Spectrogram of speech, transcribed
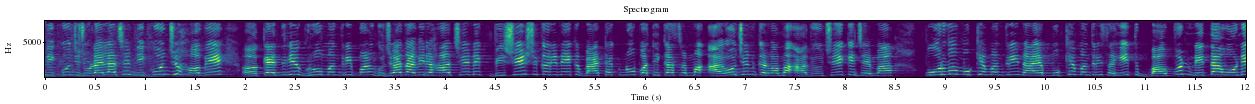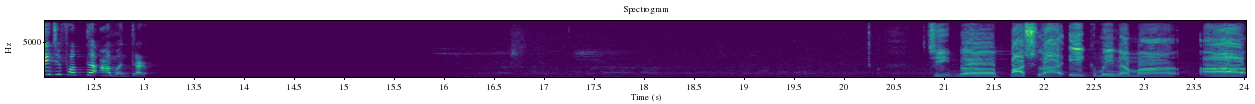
નિકુંજ જોડાયેલા છે. નિકુંજ, હવે કેન્દ્રીય ગૃહમંત્રી પણ ગુજરાત આવી રહ્યા છે અને વિશેષ કરીને એક બેઠકનું પથિકાશ્રમમાં આયોજન કરવામાં આવ્યું છે કે જેમાં પૂર્વ મુખ્યમંત્રી, નાયબ મુખ્યમંત્રી સહિત બાવન નેતાઓને જ ફક્ત આમંત્રણ. જી પાછલા એક મહિનામાં આ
